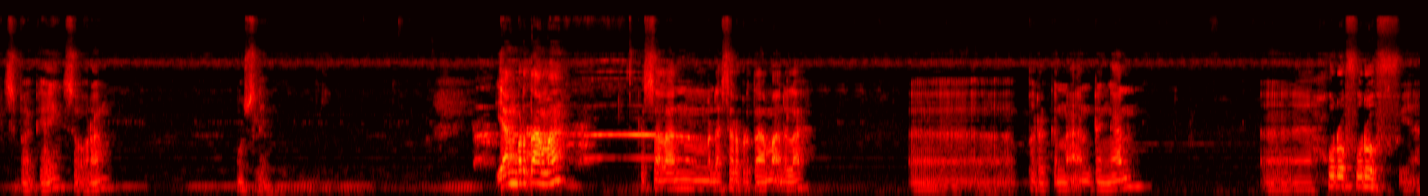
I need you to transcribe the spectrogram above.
sebagai seorang muslim. Yang pertama, kesalahan mendasar pertama adalah eh, berkenaan dengan huruf-huruf uh, ya.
